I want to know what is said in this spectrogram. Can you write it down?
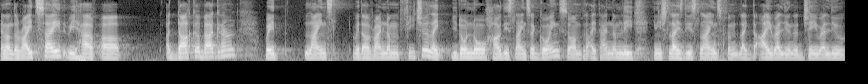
and on the right side we have a, a darker background with lines with a random feature like you don't know how these lines are going so I randomly initialize these lines from like the i value and the j value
